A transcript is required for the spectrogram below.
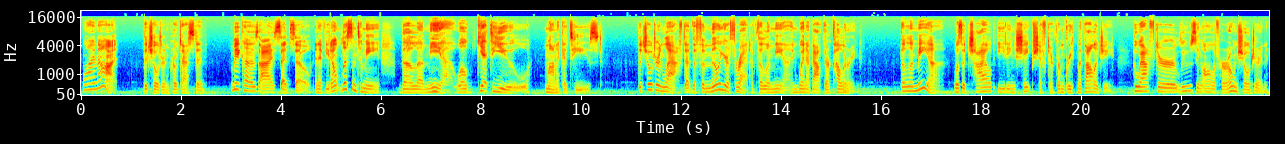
Why not? The children protested. Because I said so, and if you don't listen to me, the Lamia will get you, Monica teased. The children laughed at the familiar threat of the Lamia and went about their coloring. The Lamia was a child eating shapeshifter from Greek mythology, who, after losing all of her own children,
